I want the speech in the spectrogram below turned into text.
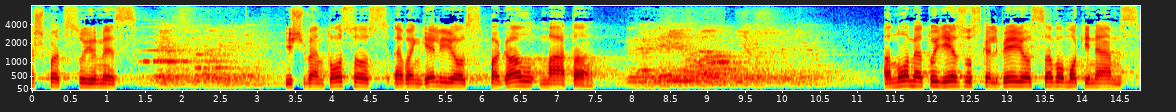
Viešpat su jumis. Iš Ventosios Evangelijos pagal Matą. Anuo metu Jėzus kalbėjo savo mokiniams,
